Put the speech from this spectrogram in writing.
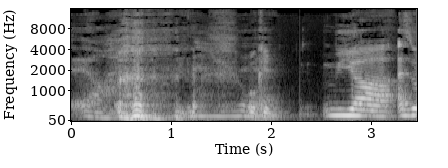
Ja. Okay. Ja, also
